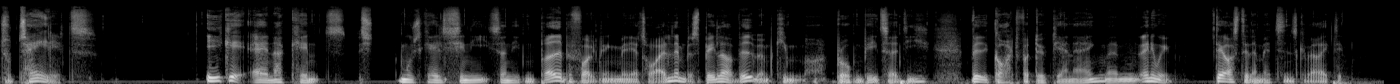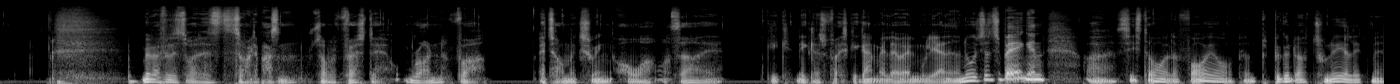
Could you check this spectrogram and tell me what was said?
totalt ikke anerkendt musikalsk geni sådan i den brede befolkning, men jeg tror alle dem, der spiller og ved, hvem Kim og Broken Pizza er, de ved godt, hvor dygtig han er. Ikke? Men anyway, det er også det der med, at tiden skal være rigtig. Men i hvert fald, så, tror jeg, så var det bare sådan, så var det første run for Atomic Swing over, og så øh, gik Niklas Frisk i gang med at lave alt muligt andet. Og nu er jeg så tilbage igen, og sidste år eller forrige år begyndte at turnere lidt med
